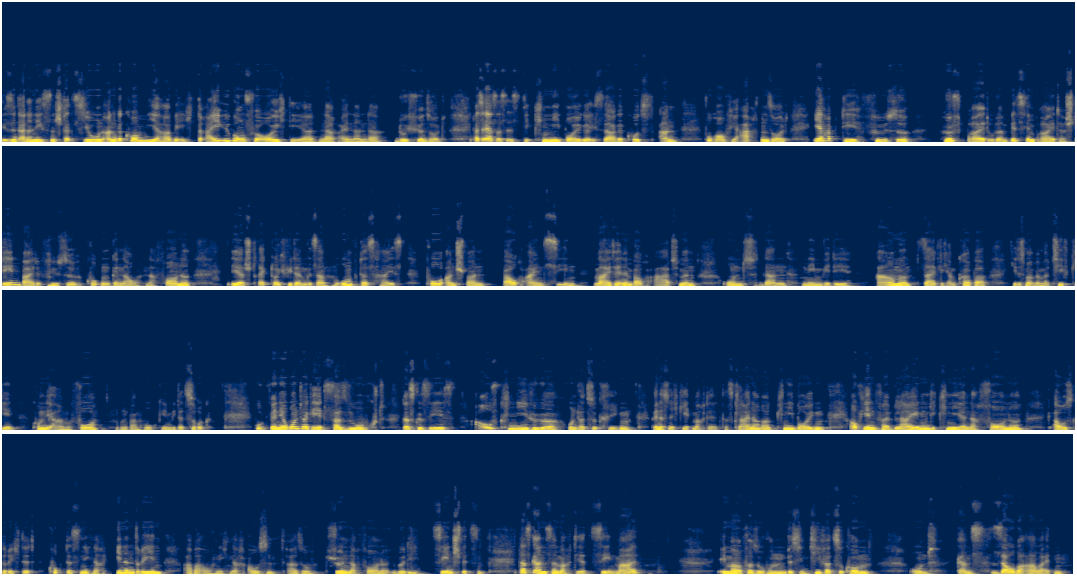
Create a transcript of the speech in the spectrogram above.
Wir sind an der nächsten Station angekommen. Hier habe ich drei Übungen für euch, die ihr nacheinander durchführen sollt. Das erste ist die Kniebeuge. Ich sage kurz an, worauf ihr achten sollt. Ihr habt die Füße hüftbreit oder ein bisschen breiter stehen. Beide Füße gucken genau nach vorne. Ihr streckt euch wieder im gesamten Rumpf, das heißt Po anspannen, Bauch einziehen, weiter in den Bauch atmen und dann nehmen wir die Arme seitlich am Körper. Jedes Mal, wenn wir tief gehen, kommen die Arme vor und beim Hochgehen wieder zurück. Gut, wenn ihr runtergeht, versucht das Gesäß auf Kniehöhe runterzukriegen. Wenn es nicht geht, macht ihr etwas kleinere Kniebeugen. Auf jeden Fall bleiben die Knie nach vorne ausgerichtet. Guckt es nicht nach innen drehen, aber auch nicht nach außen. Also schön nach vorne über die Zehenspitzen. Das Ganze macht ihr zehnmal. Immer versuchen, ein bisschen tiefer zu kommen und ganz sauber arbeiten.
